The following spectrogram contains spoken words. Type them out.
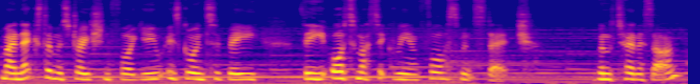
My next demonstration for you is going to be the automatic reinforcement stitch. I'm going to turn this on.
